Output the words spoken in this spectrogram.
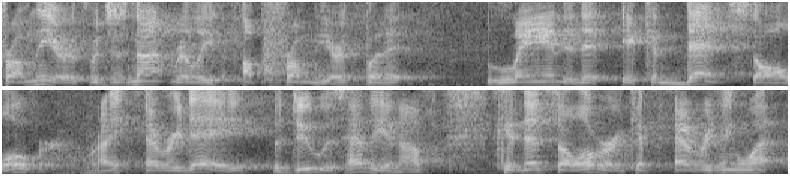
from the earth, which is not really up from the earth, but it landed it, it condensed all over, right? Every day, the dew was heavy enough, condensed all over, and kept everything wet.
